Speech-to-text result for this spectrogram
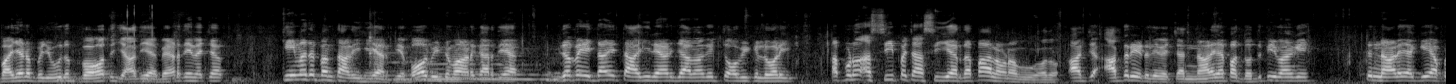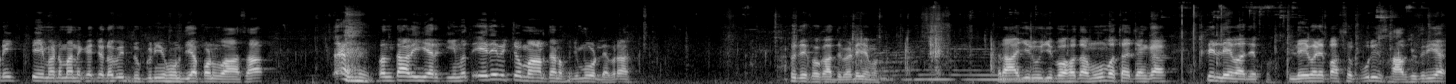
ਵਜਨ, ਵਜੂਦ ਬਹੁਤ ਜ਼ਿਆਦਾ ਹੈ ਬੈੜ ਦੇ ਵਿੱਚ ਕੀਮਤ 45000 ਰੁਪਏ, ਬਹੁਤ ਵੀ ਡਿਮਾਂਡ ਕਰਦੇ ਆ। ਜਦੋਂ ਆਪਾਂ ਇਦਾਂ ਦੀ ਤਾਜੀ ਲੈਣ ਜਾਵਾਂਗੇ 24 ਕਿਲੋ ਵਾਲੀ, ਆਪਾਂ ਨੂੰ 80 85000 ਦਾ ਭਾਅ ਲਾਉਣਾ ਪਊਗਾ ਉਦੋਂ। ਅੱਜ ਅੱਧ ਰੇਟ ਦੇ ਵਿੱਚ ਆ, ਨਾਲੇ ਆਪਾਂ ਦੁੱਧ ਪੀਵਾਂਗੇ, ਤੇ ਨਾਲੇ ਅੱਗੇ ਆਪਣੀ ਪੇਮੈਂਟ ਮੰਨ ਕੇ ਚਲੋ ਵੀ ਦੁੱਗਣੀ ਹੋਣ ਦੀ ਆਪਾਂ ਨੂੰ ਆਸ ਆ। 45000 ਕੀਮਤ, ਇਹਦੇ ਵਿੱਚੋਂ ਮਾਨਦਾਨ ਹੋ ਜੀ ਮੋੜ ਲਿਆ ਭਰਾ। ਤੂੰ ਦੇਖੋ ਕੱਦ ਬੈਠ ਜਾਵਾਂ। ਰਾਜੀ ਰੂਜੀ ਬਹੁਤ ਆ, ਮੂੰਹ ਮੱਥਾ ਚੰਗਾ। ਤੇ ਲੇਵਾ ਦੇਖੋ ਲੇ ਵਾਲੇ ਪਾਸੋਂ ਪੂਰੀ ਸਾਫ਼ ਸੁਥਰੀ ਆ।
